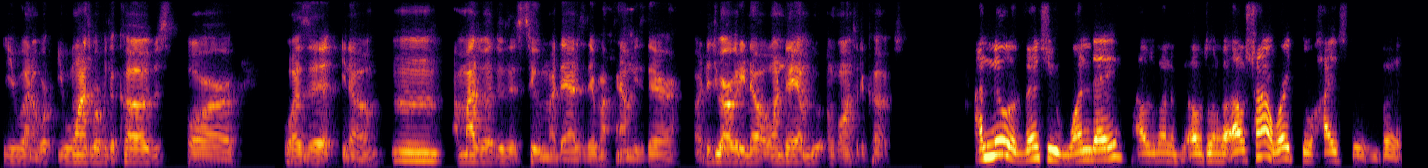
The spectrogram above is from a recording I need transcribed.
you want to work you wanted to work with the Cubs, or was it you know mm, I might as well do this too? My dad's there, my family's there, or did you already know one day I'm I'm going to the Cubs? I knew eventually one day I was gonna I was gonna go. I was trying to work through high school, but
